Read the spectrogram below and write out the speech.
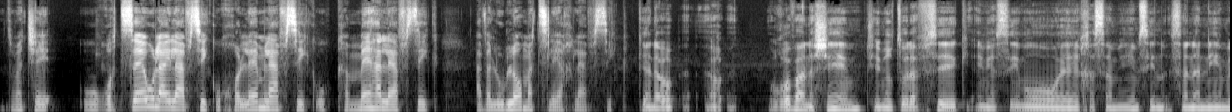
זאת אומרת שהוא רוצה אולי להפסיק, הוא חולם להפסיק, הוא כמה להפסיק, אבל הוא לא מצליח להפסיק. כן, רוב האנשים, כשהם ירצו להפסיק, הם ישימו אה, חסמים, סננים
